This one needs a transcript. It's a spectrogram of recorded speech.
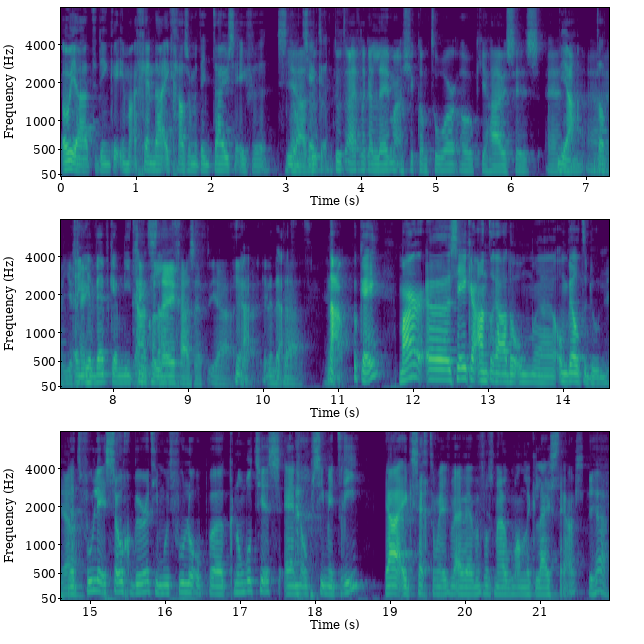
oh ja, te denken in mijn agenda... ik ga zo meteen thuis even snel Ja, checken. doet, doet eigenlijk alleen maar als je kantoor ook je huis is en, ja, eh, je en geen, je webcam niet geen aanstaat. collega's hebt. Ja, Ja, ja, inderdaad. inderdaad. Ja. Nou, oké. Maar eh, zeker aan te raden om, om wel te doen. Ja. Het voelen is zo gebeurd. Je moet voelen op knobbeltjes en op symmetrie. Ja, ik zeg er maar even bij, we hebben volgens mij ook mannelijke luisteraars. Ja.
